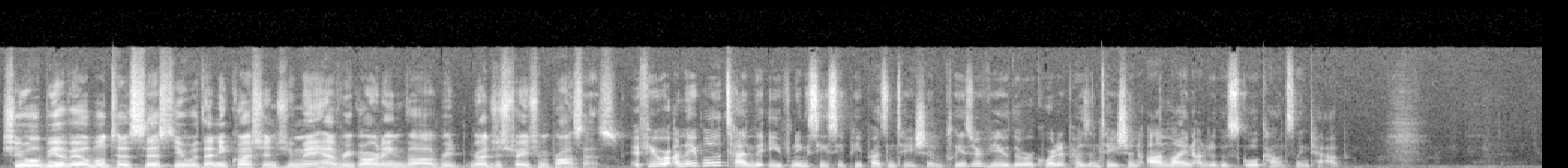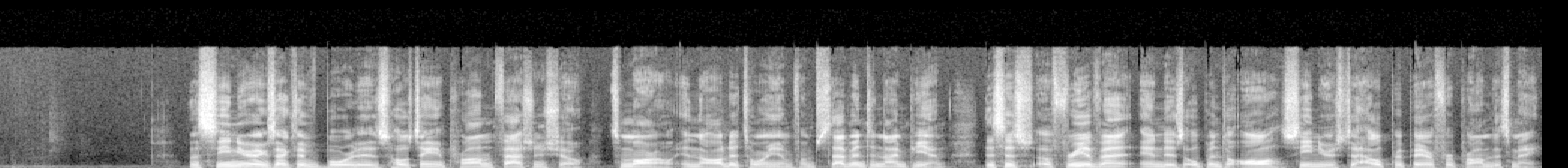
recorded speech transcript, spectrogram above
She will be available to assist you with any questions you may have regarding the re registration process. If you were unable to attend the evening CCP presentation, please review the recorded presentation online under the School Counseling tab. The Senior Executive Board is hosting a prom fashion show tomorrow in the auditorium from 7 to 9 p.m. This is a free event and is open to all seniors to help prepare for prom this May.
